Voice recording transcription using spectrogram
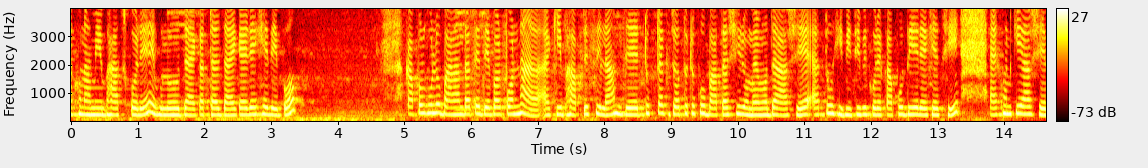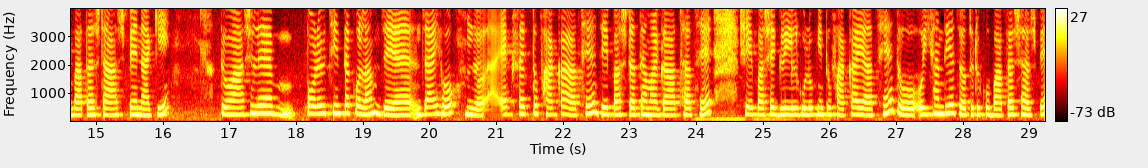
এখন আমি ভাজ করে এগুলো জায়গাটা জায়গায় রেখে দেবো। কাপড়গুলো বারান্দাতে দেবার পর না, আর কি ভাবতেছিলাম যে টুকটাক যতটুকু বাতাসি রুমের মধ্যে আসে, এত হিবিজিবি করে কাপড় দিয়ে রেখেছি। এখন কি আর সে বাতাসটা আসবে নাকি? তো আসলে পরে চিন্তা করলাম যে যাই হোক, এক সাইড তো ফাঁকা আছে, যে পাশটাতে আমার গাছ আছে, সেই পাশে গ্রিলগুলো কিন্তু ফাঁকাই আছে। তো ওইখান দিয়ে যতটুকু বাতাস আসবে,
